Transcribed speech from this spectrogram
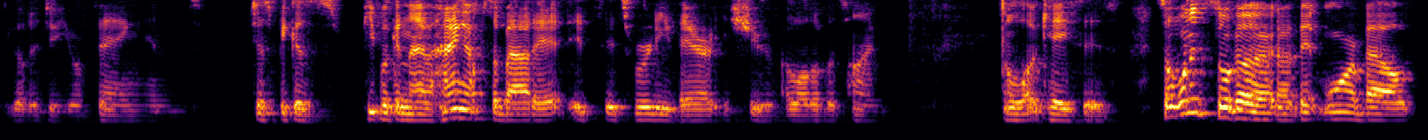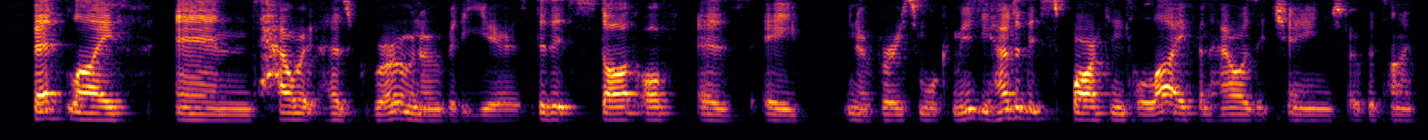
you got to do your thing and just because people can have hangups about it, it's it's really their issue a lot of the time, in a lot of cases. So I wanted to talk a, a bit more about FetLife and how it has grown over the years. Did it start off as a you know very small community? How did it spark into life, and how has it changed over time?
